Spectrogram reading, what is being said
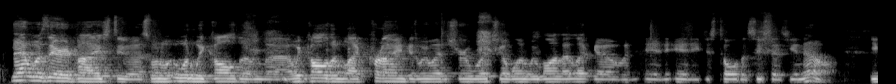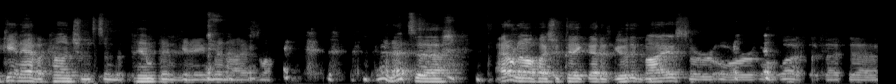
that, was their advice to us when, when we called them. Uh, we called them like crying because we wasn't sure which one we wanted to let go. And, and, and he just told us, he says, you know, you can't have a conscience in the pimping game. And I was like, man, that's uh, I don't know if I should take that as good advice or or, or what, but uh,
